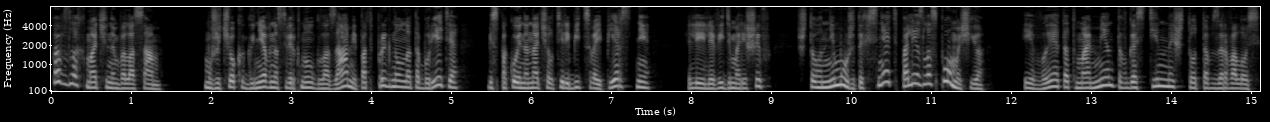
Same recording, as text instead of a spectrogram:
по взлохмаченным волосам. Мужичок гневно сверкнул глазами, подпрыгнул на табурете, беспокойно начал теребить свои перстни. Лиля, видимо, решив, что он не может их снять, полезла с помощью. И в этот момент в гостиной что-то взорвалось.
